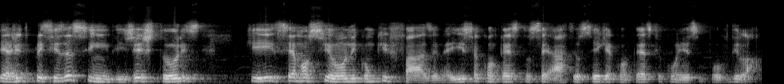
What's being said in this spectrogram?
E a gente precisa, sim, de gestores que se emocionem com o que fazem. Né? Isso acontece no CEART, eu sei que acontece, que eu conheço o povo de lá.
